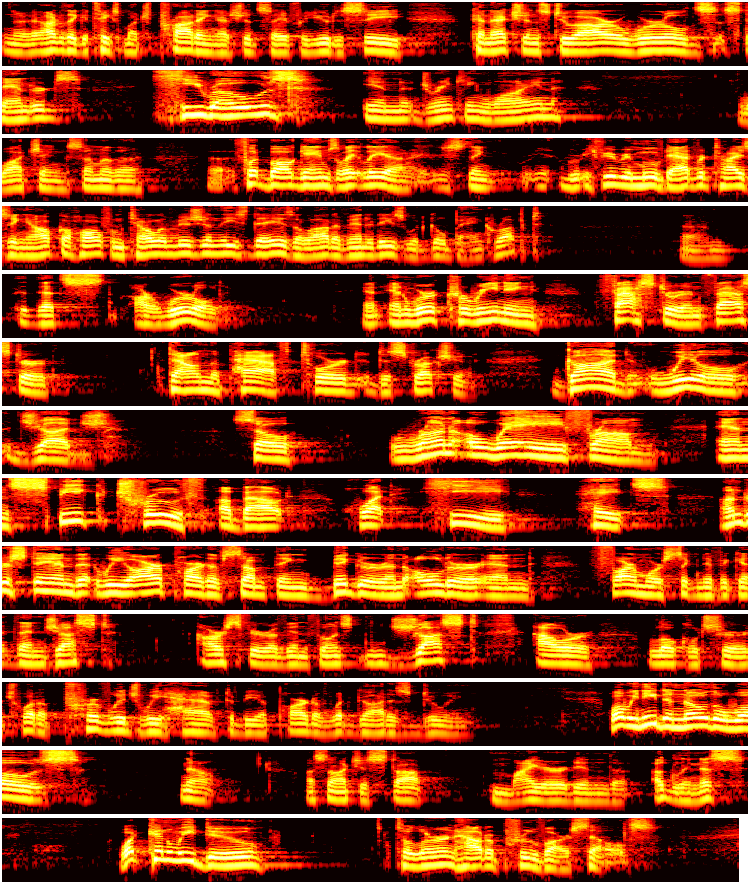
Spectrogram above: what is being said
I don't think it takes much prodding, I should say, for you to see connections to our world's standards. Heroes in drinking wine. Watching some of the uh, football games lately, I just think if you removed advertising alcohol from television these days, a lot of entities would go bankrupt. Um, that's our world. And, and we're careening faster and faster down the path toward destruction. God will judge. So run away from and speak truth about what He hates. Understand that we are part of something bigger and older and far more significant than just our sphere of influence, just our local church. What a privilege we have to be a part of what God is doing. Well, we need to know the woes. Now, Let's not just stop mired in the ugliness. What can we do to learn how to prove ourselves?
